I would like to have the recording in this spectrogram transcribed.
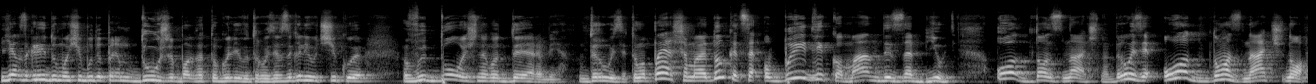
Я взагалі думаю, що буде прям дуже багато голів, друзі. Взагалі очікую видовищного дербі, друзі. Тому перша моя думка це обидві команди заб'ють. Однозначно, друзі, однозначно.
